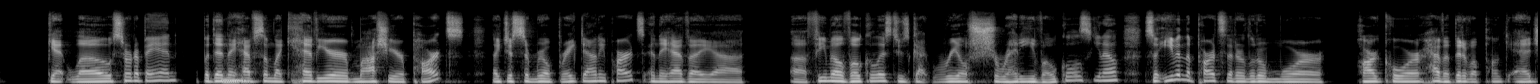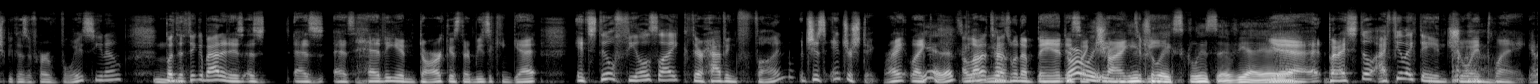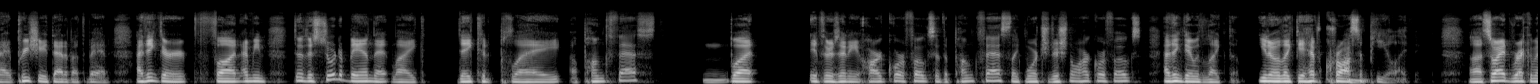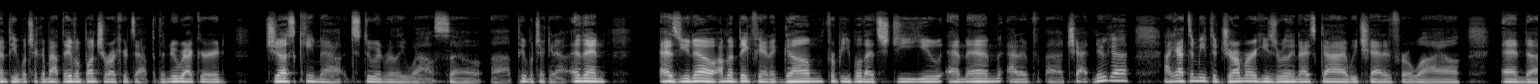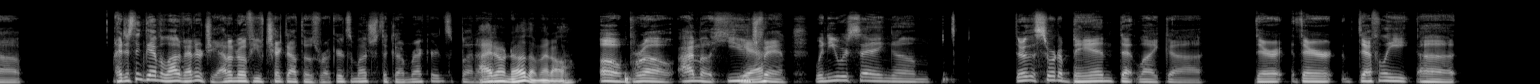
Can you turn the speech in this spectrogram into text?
get low sort of band, but then they Mhm. have some like heavier, moshier parts, like just some real breakdowny parts, and they have a uh a female vocalist who's got real shreddy vocals, you know? So even the parts that are a little more hardcore, have a bit of a punk edge because of her voice, you know. Mm. But the thing about it is, as as as heavy and dark as their music can get, it still feels like they're having fun, which is interesting, right? Like yeah, a lot of times Yeah. when a band is like trying to be mutually be exclusive. Yeah, yeah, yeah, yeah. but I still I feel like they enjoy playing, and I appreciate that about the band. I think they're fun. I mean, they're the sort of band that like they could play a punk fest, Mm. but if there's any hardcore folks at the punk fest, like more traditional hardcore folks, I think they would like them. You know, like they have cross Mm. appeal. I think. Uh, so I'd recommend people check them out. They have a bunch of records out, but the new record just came out. It's doing really well, so uh, people check it out. And then as you know, I'm a big fan of GUMM for people. That's G U M M out of uh, Chattanooga. I got to meet the drummer. He's a really nice guy. We chatted for a while, and uh, I just think they have a lot of energy. I don't know if you've checked out those records much, the GUMM records, but uh, I don't know them at all. Oh, bro, I'm a huge Yeah? fan. When you were saying um they're the sort of band that like uh they're they're definitely uh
